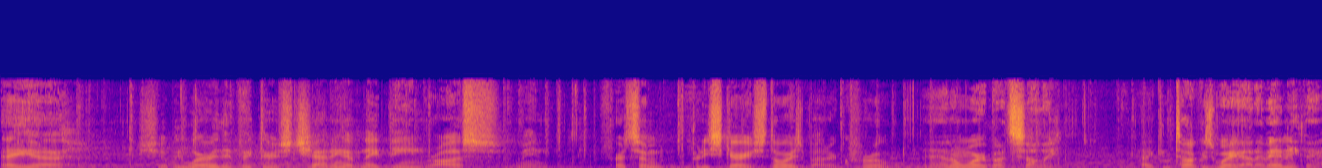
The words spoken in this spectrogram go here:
Hey, uh, she'll be worried that Victor is chatting up Nadine Ross. I mean, I've heard some pretty scary stories about her crew. Yeah, don't worry about Sully. I can talk his way out of anything.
